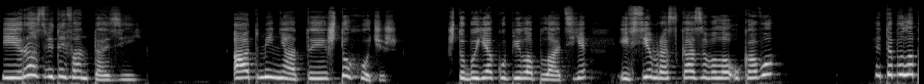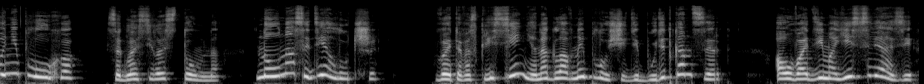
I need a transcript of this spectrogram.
и развитой фантазией. А от меня ты что хочешь? Чтобы я купила платье и всем рассказывала у кого? Это было бы неплохо, согласилась Томна, но у нас идея лучше. В это воскресенье на главной площади будет концерт, а у Вадима есть связи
